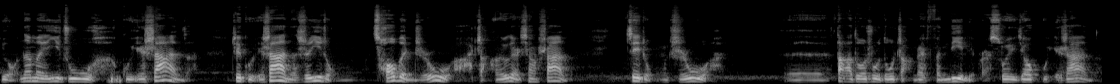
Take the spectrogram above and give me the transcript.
有那么一株鬼扇子。这鬼扇子是一种草本植物啊，长得有点像扇子。这种植物啊。呃，大多数都长在坟地里边，所以叫鬼扇子。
